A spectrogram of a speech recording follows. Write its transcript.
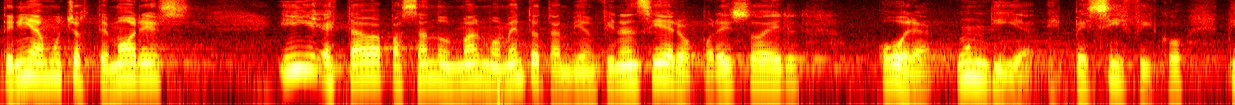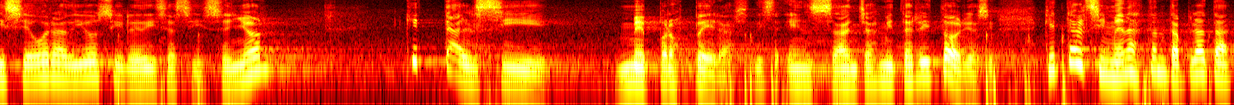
Tenía muchos temores y estaba pasando un mal momento también financiero. Por eso él ora un día específico, dice, ora a Dios y le dice así, Señor, ¿qué tal si me prosperas? Dice, ensanchas mi territorio. ¿Qué tal si me das tanta plata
